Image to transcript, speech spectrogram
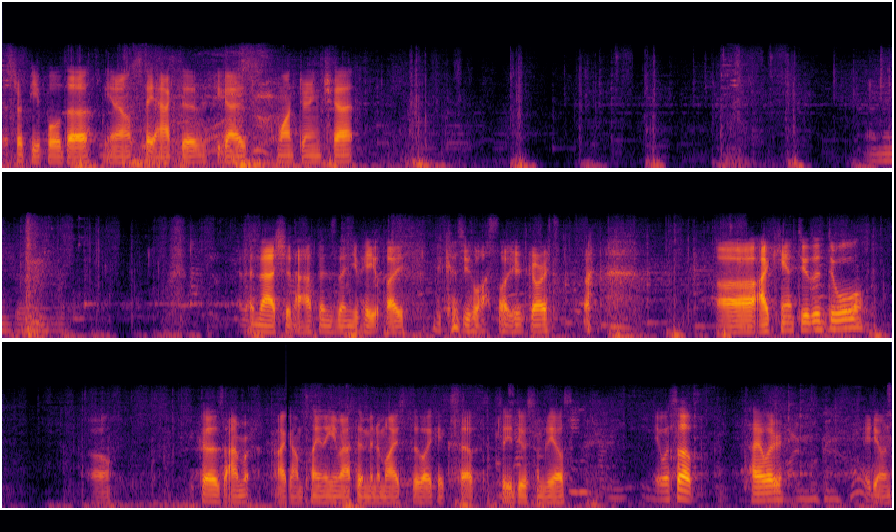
just for people to, you know, stay active if you guys want during chat. And then that shit happens, then you hate life because you lost all your cards. uh, I can't do the duel. Oh, because I'm like I'm playing the game. I have to minimize to like accept. So you do with somebody else. Hey, what's up, Tyler? How you doing?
